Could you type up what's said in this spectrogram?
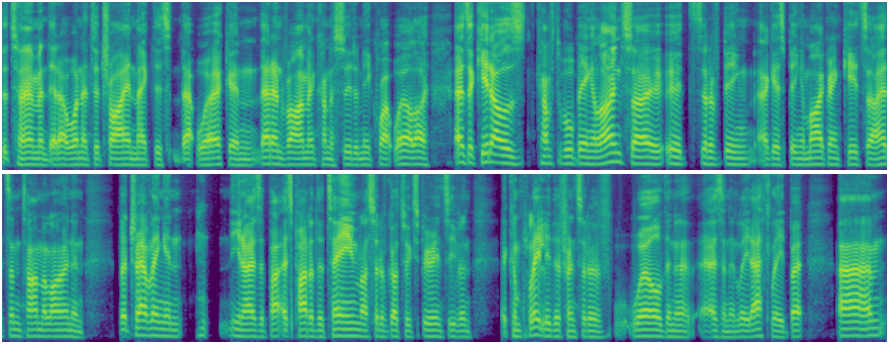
determined that I wanted to try and make this that work, and that environment kind of suited me quite well. I, as a kid, I was comfortable being alone, so it's sort of being, I guess, being a migrant kid. So I had some time alone, and but traveling in, you know, as a as part of the team, I sort of got to experience even a completely different sort of world in a, as an elite athlete. But um,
